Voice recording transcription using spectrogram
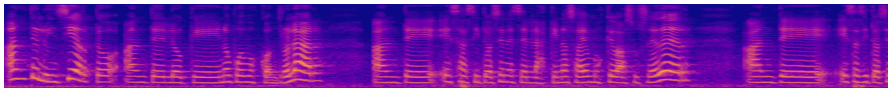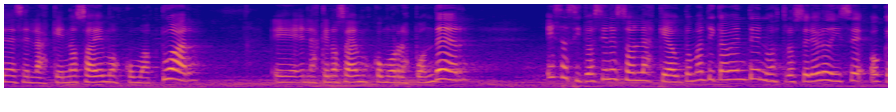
ante lo incierto, ante lo que no podemos controlar, ante esas situaciones en las que no sabemos qué va a suceder, ante esas situaciones en las que no sabemos cómo actuar, eh, en las que no sabemos cómo responder. Esas situaciones son las que automáticamente nuestro cerebro dice, ok,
